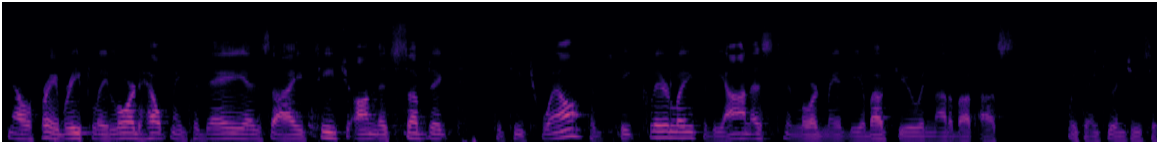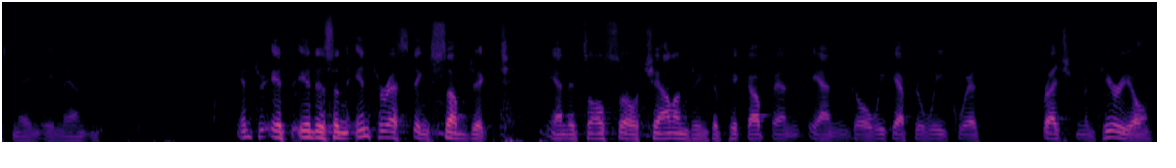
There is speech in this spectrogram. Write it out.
Now we'll pray briefly. Lord, help me today as I teach on this subject to teach well, to speak clearly, to be honest, and Lord, may it be about you and not about us. We thank you in Jesus' name. Amen. It, it is an interesting subject, and it's also challenging to pick up and, and go week after week with fresh material,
